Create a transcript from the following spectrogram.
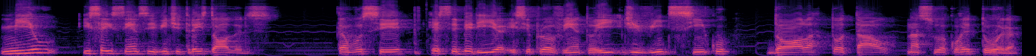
1.623 dólares. Então você receberia esse provento aí de 25 dólares total na sua corretora.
